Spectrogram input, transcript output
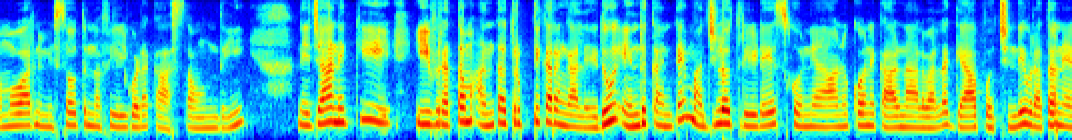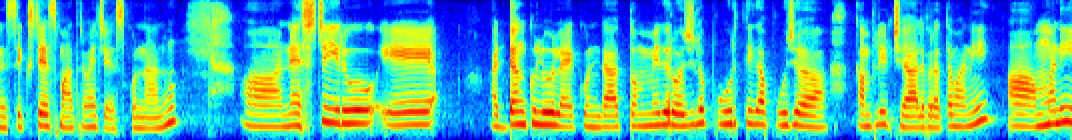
అమ్మవారిని మిస్ అవుతున్న ఫీల్ కూడా కాస్త ఉంది. నిజానికి ఈ వ్రతం అంత తృప్తికరంగా లేదు ఎందుకంటే మధ్యలో త్రీ డేస్ కొన్ని అనుకోని కారణాల వల్ల గ్యాప్ వచ్చింది. వ్రతం నేను సిక్స్ డేస్ మాత్రమే చేసుకున్నాను. నెక్స్ట్ ఇయర్ ఏ అడ్డంకులు లేకుండా తొమ్మిది రోజులు పూర్తిగా పూజ కంప్లీట్ చేయాలి వ్రతం అని ఆ అమ్మని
